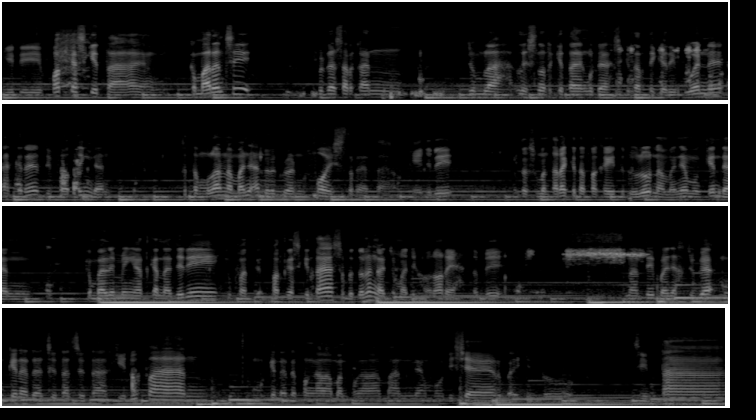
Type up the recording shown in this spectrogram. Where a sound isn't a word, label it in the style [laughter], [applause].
lagi di podcast kita yang kemarin sih berdasarkan jumlah listener kita yang udah sekitar tiga ribuan ya akhirnya di voting dan ketemulah namanya Underground Voice ternyata. Oke, jadi untuk sementara kita pakai itu dulu namanya mungkin dan kembali mengingatkan aja nih podcast kita sebetulnya nggak cuma di horor ya, tapi nanti banyak juga mungkin ada cerita-cerita kehidupan, mungkin ada pengalaman-pengalaman yang mau di-share baik itu cinta,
